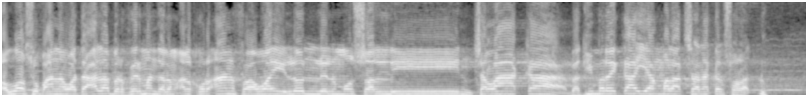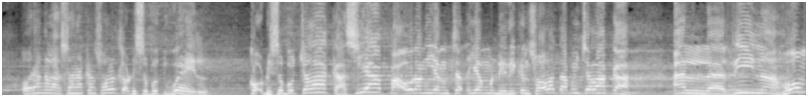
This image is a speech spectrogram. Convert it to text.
Allah Subhanahu wa taala berfirman dalam Al-Qur'an fawailun lil musallin. Celaka bagi mereka yang melaksanakan sholat. Duh, orang melaksanakan sholat kalau disebut wail? Kok disebut celaka? Siapa orang yang yang mendirikan sholat tapi celaka? Alladzina hum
